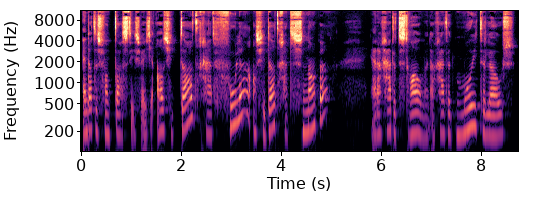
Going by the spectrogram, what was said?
En dat is fantastisch, weet je. Als je dat gaat voelen, als je dat gaat snappen, ja, dan gaat het stromen, dan gaat het moeiteloos.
